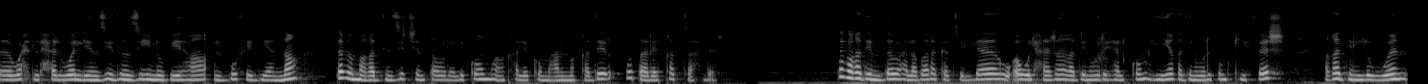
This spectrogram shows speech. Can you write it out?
آه، واحد الحلوى اللي نزيدو نزينو بها البوفي ديالنا. دابا ما غادي نزيدش نطول عليكم وغنخليكم مع المقادير وطريقة التحضير. دابا غادي نبداو على بركة الله وأول حاجة غادي نوريها لكم هي غادي نوريكم كيفاش غادي نلون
